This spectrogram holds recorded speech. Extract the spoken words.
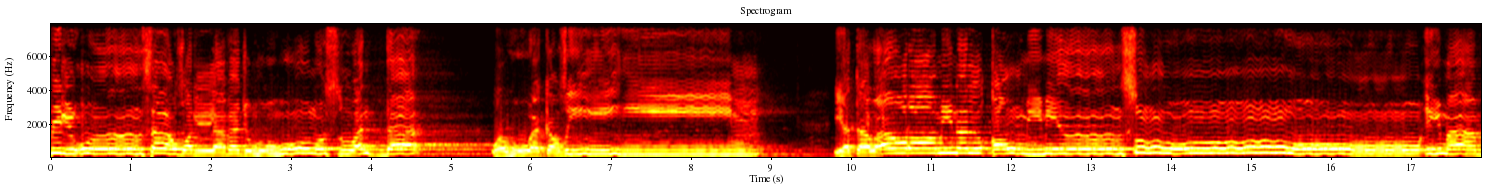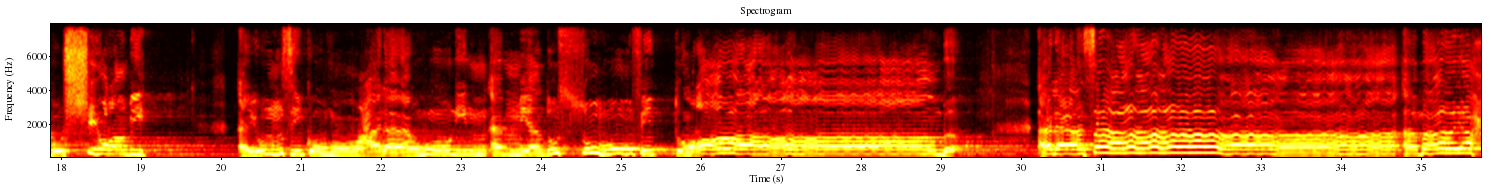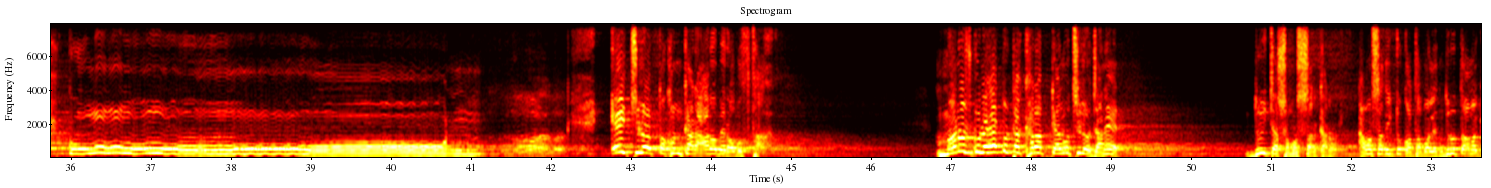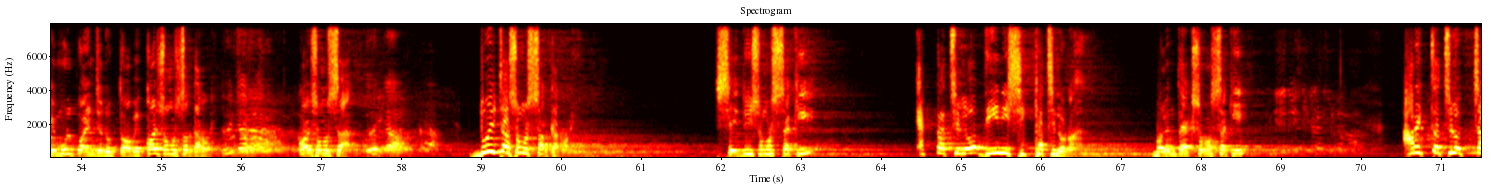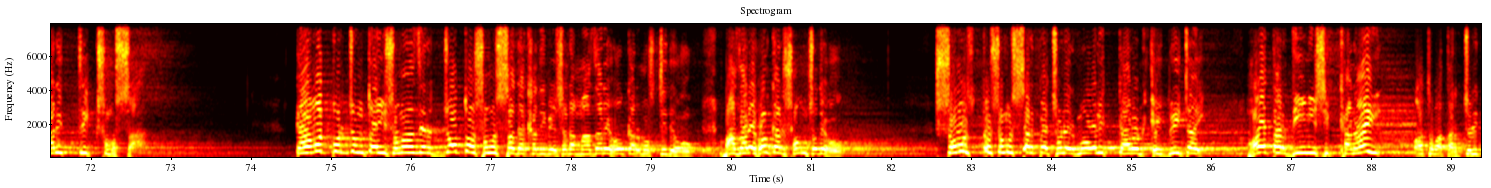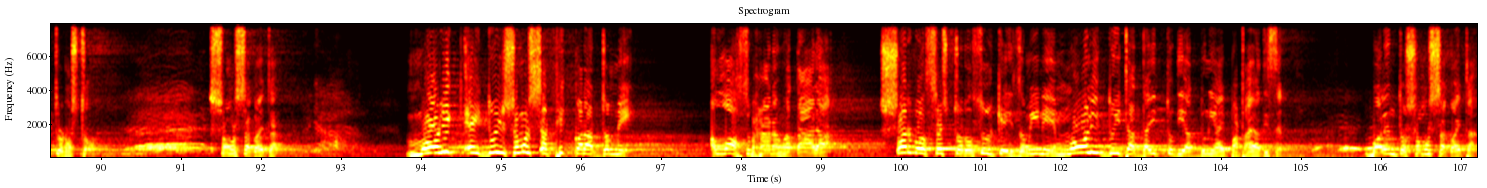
بالأنثى ظل وجهه مسودا وهو كظيم يتوارى من القوم من سوء بشر به أيمسكه على هون أم يدسه في التراب ألا ساء ما يحكمون এই ছিল তখনকার আরবের অবস্থা মানুষগুলো এতটা খারাপ কেন ছিল জানেন? দুইটা সমস্যার কারণে। আমার সাথে একটু কথা বলেন, দ্রুত আমাকে মূল পয়েন্টে ঢুকতে হবে। কয় সমস্যার কারণে? কয় সমস্যা? দুইটা সমস্যার কারণে। সেই দুই সমস্যা কি? একটা ছিল দিনই শিক্ষা ছিল না। বলেন তো এক সমস্যা কি? আরেকটা ছিল চারিত্রিক সমস্যা। কেমত পর্যন্ত এই সমাজের যত সমস্যা দেখা দিবে, সেটা মাজারে হোক আর মসজিদে হোক, বাজারে হোক আর সংসদে হোক, সমস্ত সমস্যার পেছনের মৌলিক কারণ এই দুইটাই। হয় তার দিনই শিক্ষা নাই, অথবা তার চরিত্র নষ্ট। সমস্যা কয়টা? মৌলিক এই দুই সমস্যা ঠিক করার জন্যে আল্লাহ তাআলা সর্বশ্রেষ্ঠ রসুলকে এই জমিনে মৌলিক দুইটা দায়িত্ব দিয়া দুনিয়ায় পাঠায়া দিছেন বলেন তো সমস্যা কয়টা?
